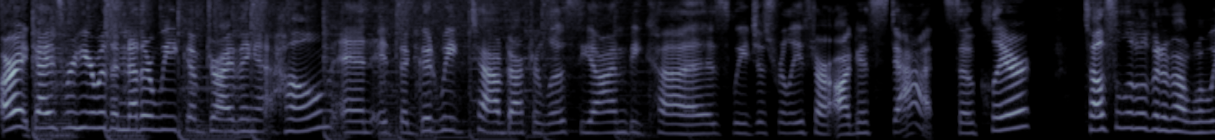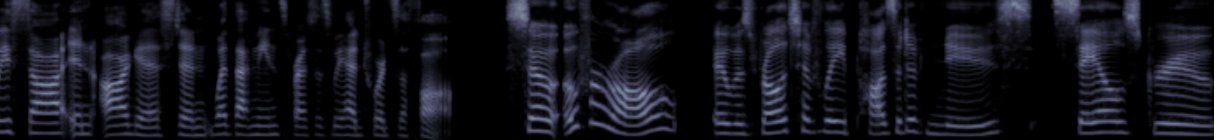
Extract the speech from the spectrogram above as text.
All right, guys, we're here with another week of Driving It Home, and it's a good week to have Dr. Losey on because we just released our August stats. So, Clare, tell us a little bit about what we saw in August and what that means for us as we head towards the fall. So, overall, it was relatively positive news. Sales grew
